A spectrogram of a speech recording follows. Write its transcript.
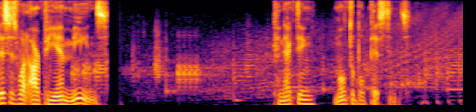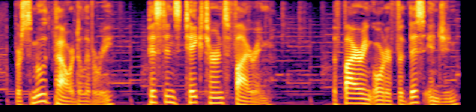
This is what RPM means. Connecting multiple pistons. For smooth power delivery, pistons take turns firing. The firing order for this engine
